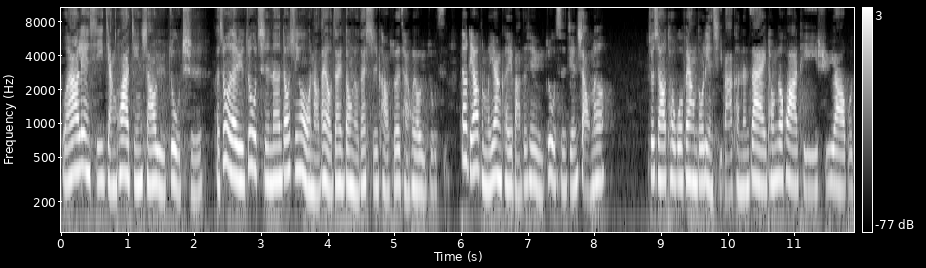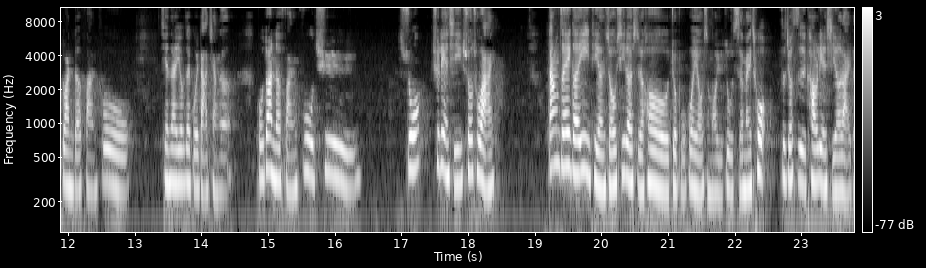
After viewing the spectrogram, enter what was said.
我要练习讲话，减少语助词。可是我的语助词呢，都是因为我脑袋有在动，有在思考，所以才会有语助词。到底要怎么样可以把这些语助词减少呢？就是要透过非常多练习吧。可能在同个话题需要不断的反复。现在又在鬼打墙了，不断的反复去说，去练习说出来。当这个议题很熟悉的时候，就不会有什么语助词。没错，这就是靠练习而来的。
